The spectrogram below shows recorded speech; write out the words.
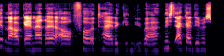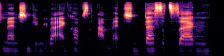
Genau, generell auch Vorurteile gegenüber nicht akademischen Menschen, gegenüber einkommensarmen Menschen. Das sozusagen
